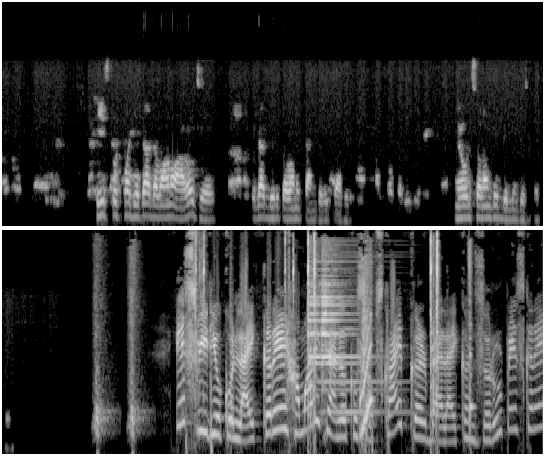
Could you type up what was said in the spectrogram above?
ત્રીસ ફૂટમાં જેટલા દબાણો આવે છે એટલા દૂર કરવાની કામગીરી ચાલી રહી છે મેહુલ સોલંકી બિલ્ડિંગ ઇન્સ્પેક્ટર इस वीडियो को लाइक करें हमारे चैनल को सब्सक्राइब कर बेल आइकन जरूर प्रेस करें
